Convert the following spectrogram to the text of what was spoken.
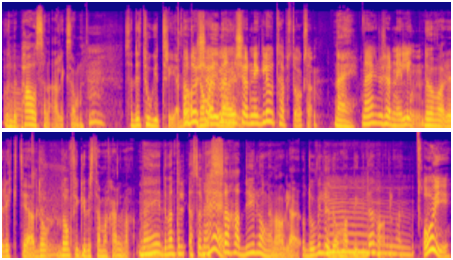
under Ja. pauserna. Liksom. Så det tog ju tre Och dagar. då De var kör, men där- körde ni glue taps då också? Nej, Nej, då körde ni lim. då var det riktiga. De, de fick ju bestämma själva. Mm. Nej, det var inte, alltså, Nej. vissa hade ju långa naglar och då ville de ha byggda naglar. Mm. Oj!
